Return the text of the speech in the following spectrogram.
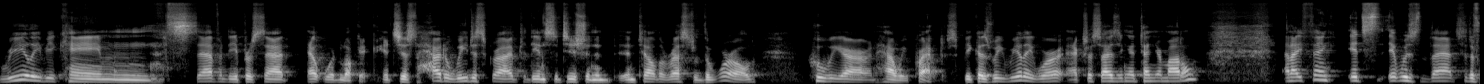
really became 70% outward looking. It's just how do we describe to the institution and, and tell the rest of the world who we are and how we practice? Because we really were exercising a tenure model. And I think it's it was that sort of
